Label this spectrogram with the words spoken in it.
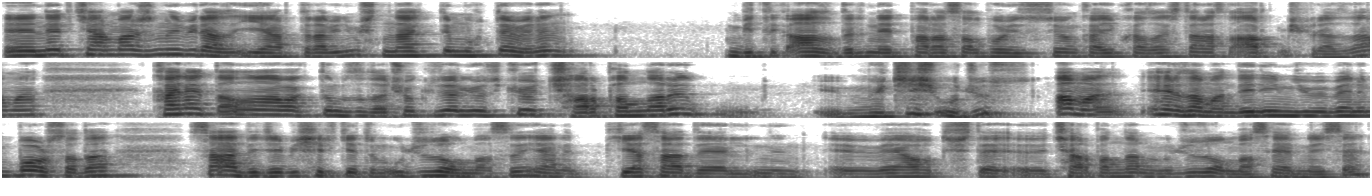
E, net kar marjını biraz iyi arttırabilmiş. Nakdi muhtemelen bir tık azdır. Net parasal pozisyon kayıp kazançlar aslında artmış biraz da ama kaynak dağılımına baktığımızda da çok güzel gözüküyor. Çarpanları müthiş ucuz ama her zaman dediğim gibi benim borsada sadece bir şirketin ucuz olması yani piyasa değerinin e, veyahut işte e, çarpanların ucuz olması her neyse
